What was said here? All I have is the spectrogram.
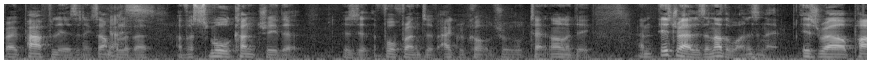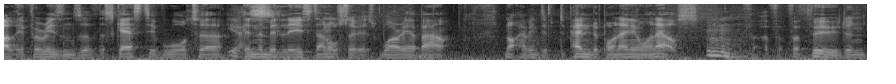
very powerfully as an example Yes. of a of a small country that is at the forefront of agricultural technology. Um, Israel is another one, isn't it? Israel, partly for reasons of the scarcity of water in the Middle East, and also its worry about not having to depend upon anyone else Mm. for, for, for food, and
